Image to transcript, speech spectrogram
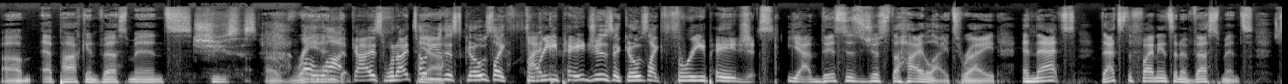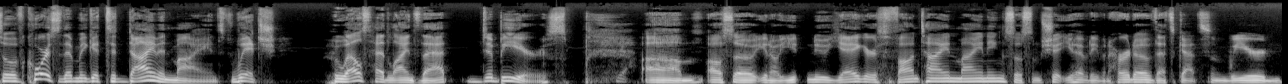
um, Epoch Investments, Jesus. uh, a Rand. lot, guys. When I tell Yeah. you this goes like three pages, it goes like three pages. yeah, this is just the highlights, right? And that's that's the finance and investments. So of course, then we get to diamond mines, which who else headlines that? De Beers. Yeah. Um, also, you know, New Jagersfontein mining, so some shit you haven't even heard of. That's got some weird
